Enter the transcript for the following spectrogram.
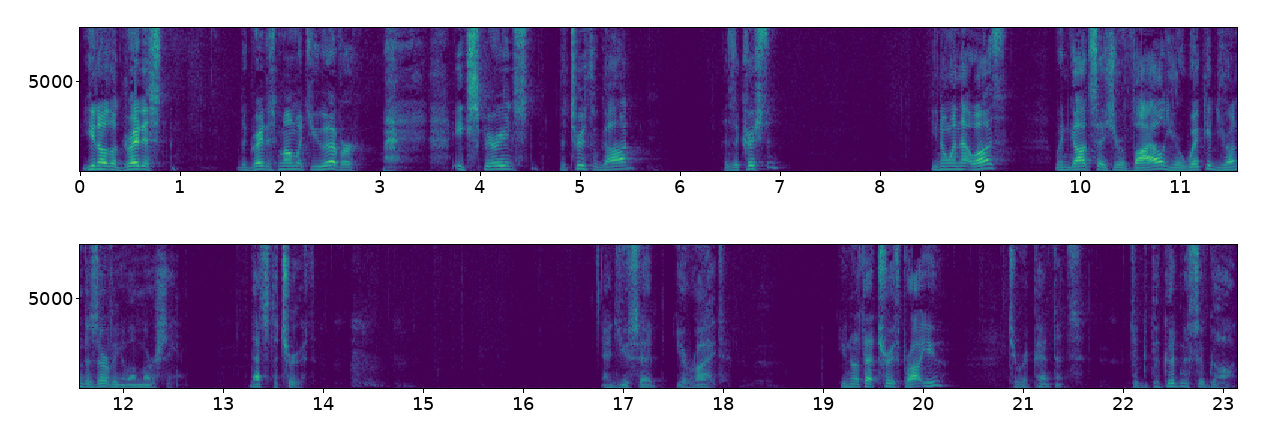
You know the greatest the greatest moment you ever experienced the truth of God as a Christian? You know when that was? When God says you're vile, you're wicked, you're undeserving of my mercy. That's the truth. And you said, You're right. You know what that truth brought you? To repentance, to the goodness of God.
